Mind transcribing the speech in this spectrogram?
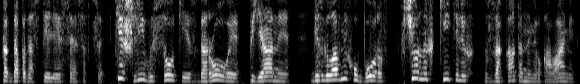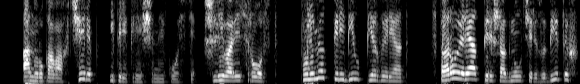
когда подоспели эсэсовцы. Те шли высокие, здоровые, пьяные, без головных уборов, в черных кителях с закатанными рукавами, а на рукавах череп и перекрещенные кости. Шли во весь рост. Пулемет перебил первый ряд, второй ряд перешагнул через убитых,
